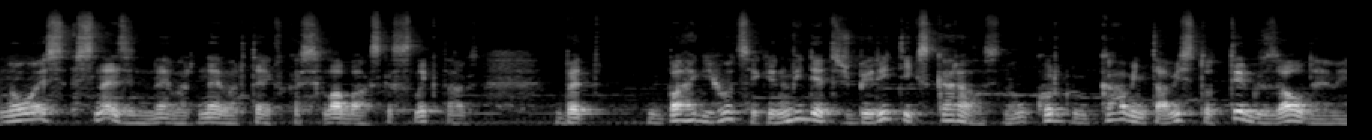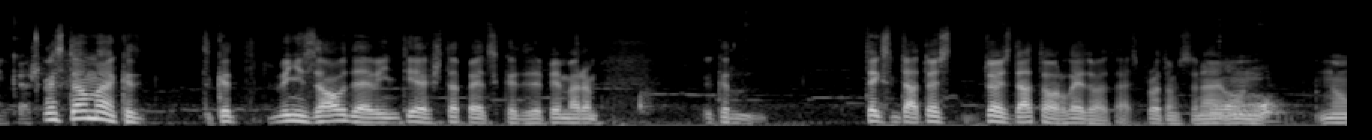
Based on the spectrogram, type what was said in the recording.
Nu, es, es nezinu, nevaru nevar teikt, kas ir labāks, kas sliktāks. Bet baigi jocīgi. Nu, Nvidia taču bija rītīgs karalis. Nu, kur, kā viņi tā visu to tirgu zaudēja vienkārši? Es domāju, ka, ka viņi zaudē viņu tieši tāpēc, ka, piemēram, kad, teiksim, tā, tu, esi, tu esi datoru lietotājs, protams, un, un, Nu. nu,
